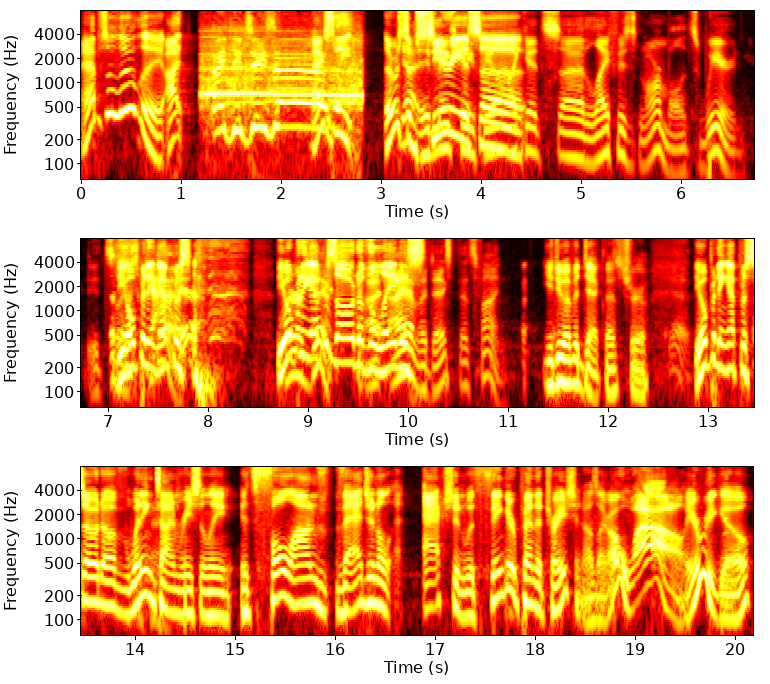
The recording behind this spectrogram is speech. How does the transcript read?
Absolutely. I Thank you, Jesus. actually there was Yeah, some it makes me serious. feel uh, like it's uh, life is normal. It's weird. It's the opening cock, episode. yeah. the are opening episode of the I- I have a dick. That's fine. You do have a dick. That's true. The opening episode of Winning Time recently, it's full on vaginal action with finger penetration. I was like, oh wow, here we go.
